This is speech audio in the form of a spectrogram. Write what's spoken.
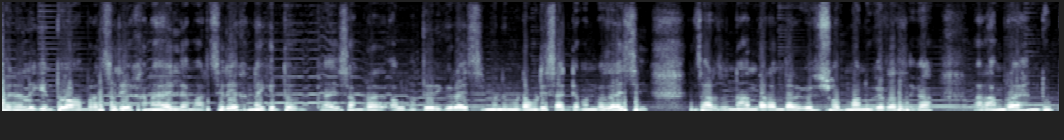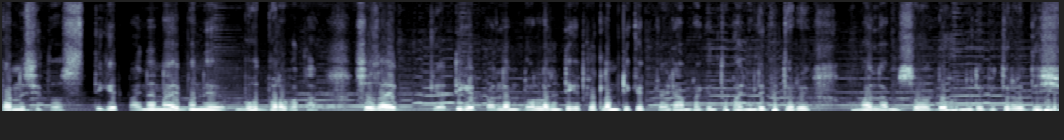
ফাইনালি কিন্তু আমরা চিড়িয়াখানায় এলাম। আর চিড়িয়াখানায় কিন্তু গাইস আমরা অল্প দেরি করে আইছি মানে মোটামুটি চারটা মান বাজে আইছি। যার জন্য আন্দার আন্দার সব মানুষ গেছে গা। আর আমরা এখন ঢুকবার নিছি, তো টিকিট পাই না নাই মানে বহুত বড় কথা। সো যাই টিকিট পাইলাম অনলাইনে টিকিট কাটলাম টিকিট কাটে আমরা কিন্তু ফাইনালি ভিতরে ঘুমাইলাম। সো দোহনির ভিতরের দৃশ্য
